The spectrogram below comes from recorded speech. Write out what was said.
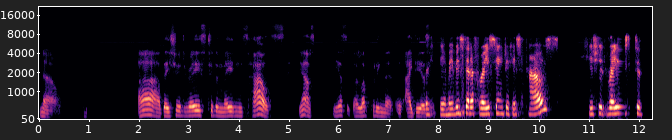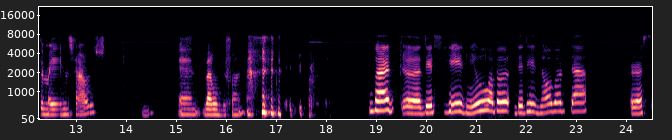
now? Ah, they should race to the maiden's house. Yes, yes, I love putting the ideas. Okay, maybe instead of racing to his house, he should race to the maiden's house. Mm-hmm and that would be fun. but uh, did he knew about? Did he know about the rest,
